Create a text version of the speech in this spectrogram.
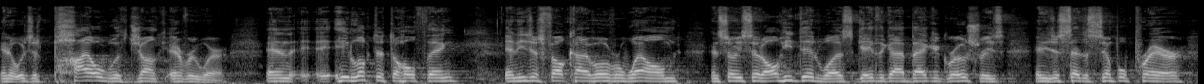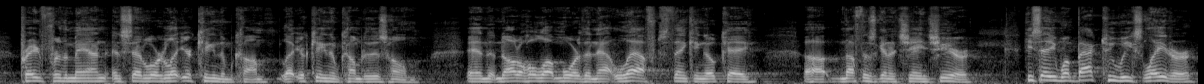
and it was just piled with junk everywhere. And he looked at the whole thing and he just felt kind of overwhelmed. And so he said all he did was gave the guy a bag of groceries and he just said a simple prayer, prayed for the man, and said, Lord, let your kingdom come. Let your kingdom come to this home. And not a whole lot more than that left, thinking, okay, uh, nothing's going to change here. He said he went back two weeks later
